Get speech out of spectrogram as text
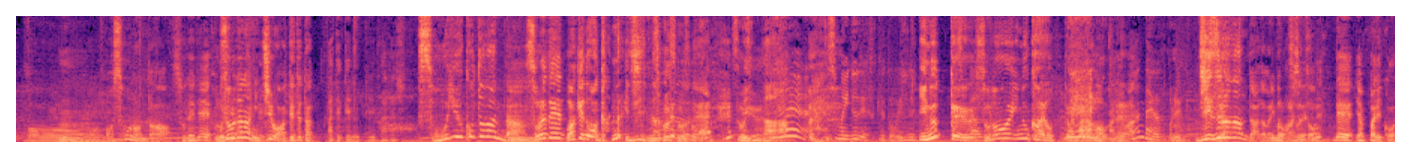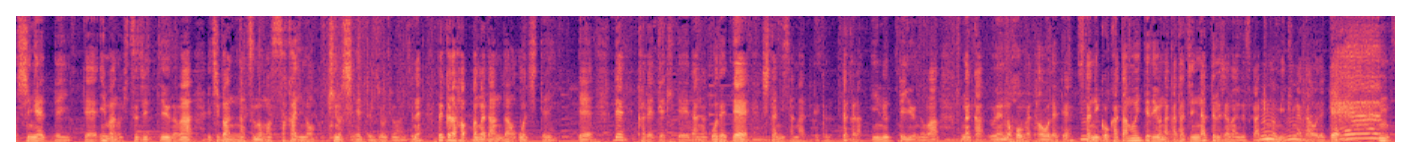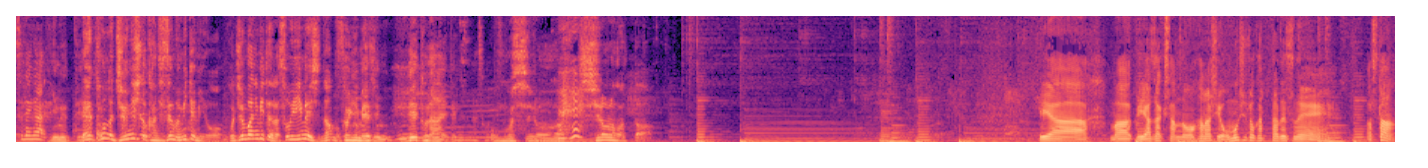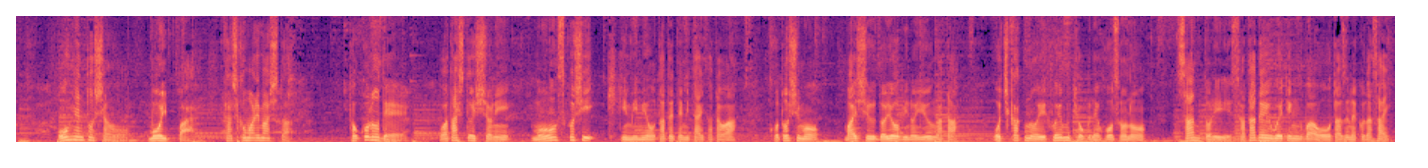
あそうなんだ。それでそれで何？字を当ててた？当ててるっていう形。そういうことなんだ、うん。それでわけのわかんない字になってるのね。そういう。みんな。私も犬ですけど犬。犬ってその犬かよって思うもんね。なんだよこれ。字面なんだ。だから今の話だと。そうですね。でやっぱりこう茂っていって今の羊っていうのが一番夏の真っ盛りの木の茂ってる状況なんですね。それから葉っぱがだんだん落ちていってで枯れてきて枝が折れて下に下がってくる。だから犬っていうのはなんか上の方が倒れて下にこう傾いてるような形になってるじゃないですか。木の幹が倒れて、うん。それが犬っていう。え今度十二支の漢字全部見てみよう。こう順番に見てたらそういうイメージになるのかそういうイメージで捉えてるんだそうです。面白い。知らなかった。いやーマーク矢崎さんのお話面白かったですね。あスタン応変トシちゃんをもう一杯かしこまりました。ところで私と一緒にもう少し聞き耳を立ててみたい方は今年も毎週土曜日の夕方お近くの FM 局で放送のサントリーサタデーウェイティングバーをお尋ねください。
